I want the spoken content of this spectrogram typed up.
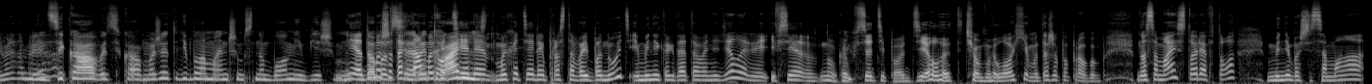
Блін, цікаво, цікаво. Може, я тоді була меншим снобом і більше мені Не, я думаю, что тогда мы хотели, мы хотели просто вайбануть, и мы никогда этого не делали, и все, ну, как все, типа, делают, что мы лохи, мы тоже попробуем. Но сама история в то, мне больше сама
